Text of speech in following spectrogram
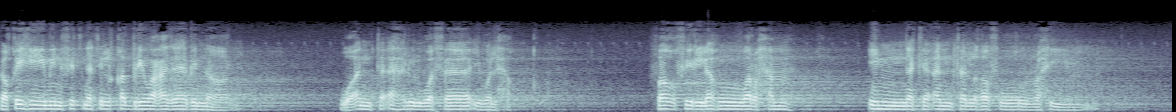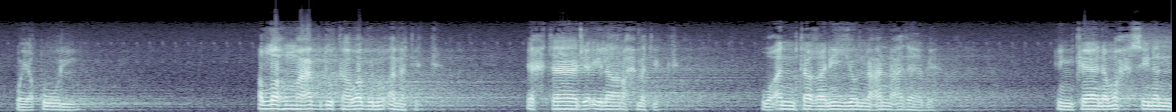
فقه من فتنة القبر وعذاب النار وأنت أهل الوفاء والحق فاغفر له وارحمه إنك أنت الغفور الرحيم ويقول اللهم عبدك وابن أمتك احتاج إلى رحمتك وأنت غني عن عذابه. إن كان محسنا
